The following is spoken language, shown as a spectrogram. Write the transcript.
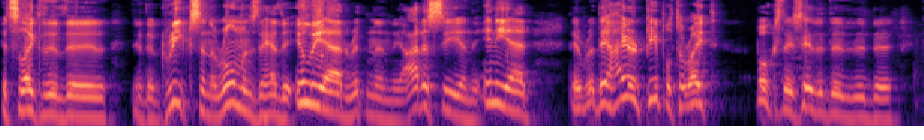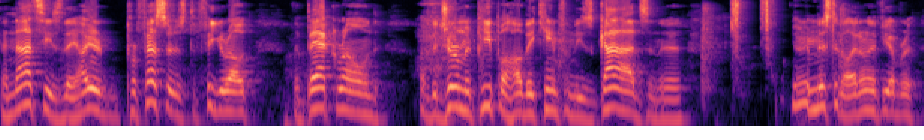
It's like the, the, the Greeks and the Romans, they had the Iliad written in the Odyssey and the Aeneid. They, they hired people to write books. They say that the, the, the, the Nazis, they hired professors to figure out the background of the German people, how they came from these gods and the very mystical. I don't know if you ever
